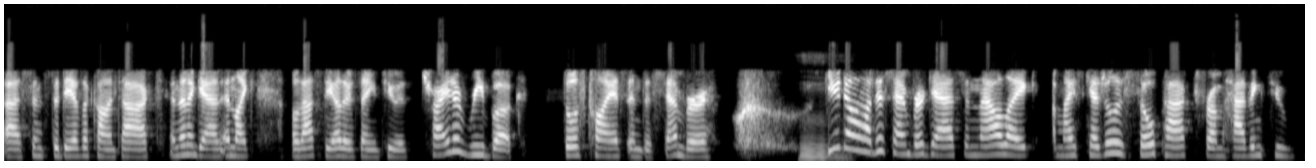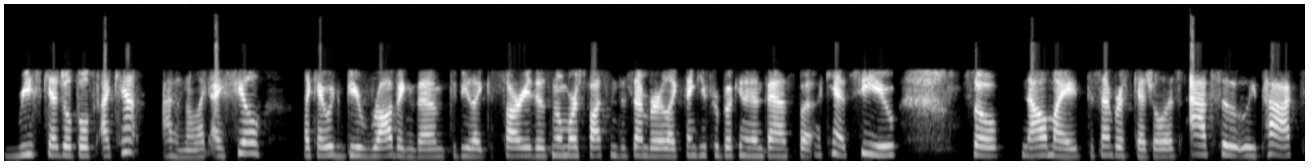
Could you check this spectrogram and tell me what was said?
uh, since the day of the contact, and then again, and like, oh, that's the other thing too is try to rebook those clients in December. Hmm. You know how December gets, and now like my schedule is so packed from having to reschedule those. I can't. I don't know. Like I feel like I would be robbing them to be like, sorry, there's no more spots in December. Like, thank you for booking in advance, but I can't see you. So now my December schedule is absolutely packed,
